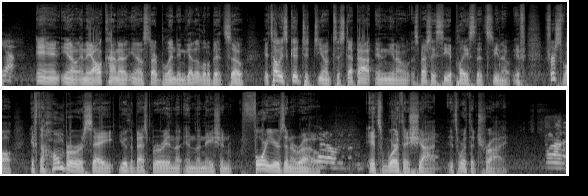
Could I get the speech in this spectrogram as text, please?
Yeah. And you know, and they all kind of you know start blending together a little bit. So it's always good to you know to step out and you know especially see a place that's you know if first of all if the home brewers say you're the best brewery in the in the nation four years in a row, Gotta love 'em. it's worth a shot. It's worth a try. Uh,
